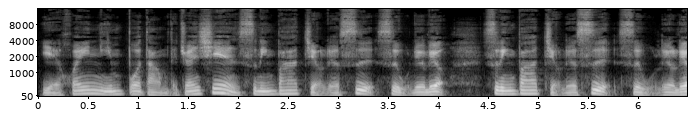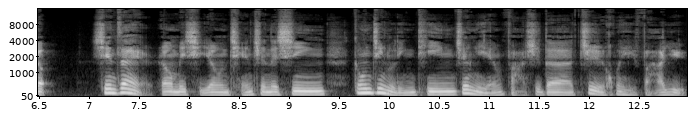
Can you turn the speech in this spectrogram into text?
也欢迎您拨打我们的专线四零八九六四四五六六四零八九六四四五六六。现在，让我们一起用虔诚的心，恭敬聆听正言法师的智慧法语。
